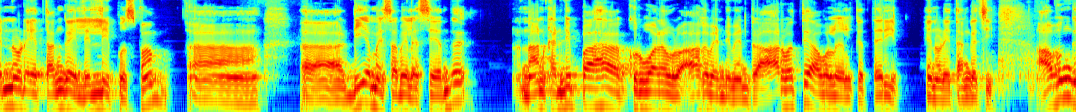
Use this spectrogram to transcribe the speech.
என்னுடைய தங்கை லில்லி புஷ்பம் டிஎம்ஐ சபையில் சேர்ந்து நான் கண்டிப்பாக குருவானவர் ஆக வேண்டும் என்ற ஆர்வத்தை அவர்களுக்கு தெரியும் என்னுடைய தங்கச்சி. அவங்க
